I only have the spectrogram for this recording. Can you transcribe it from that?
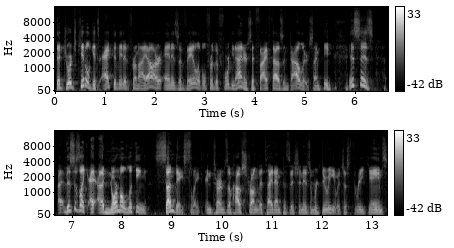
that George Kittle gets activated from IR and is available for the 49ers at five thousand dollars. I mean, this is uh, this is like a, a normal looking Sunday slate in terms of how strong the tight end position is, and we're doing it with just three games.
